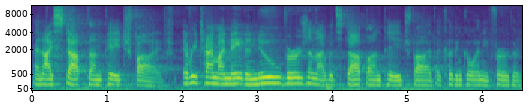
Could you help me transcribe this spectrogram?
and I stopped on page five. Every time I made a new version, I would stop on page five. I couldn't go any further.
